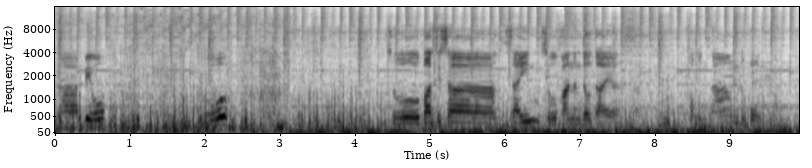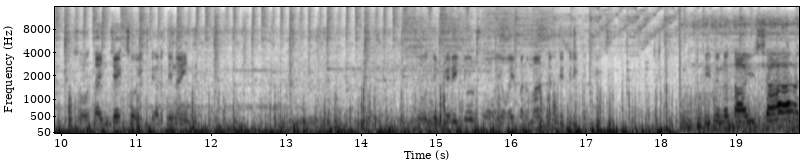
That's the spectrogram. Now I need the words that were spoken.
Grabe oh. Oo. So, base sa sign, so kanan daw tayo. Papuntang Lubog. So, time check, so 8.39. So, temperature, so okay pa naman, 33 degrees. Dito na tayo sa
